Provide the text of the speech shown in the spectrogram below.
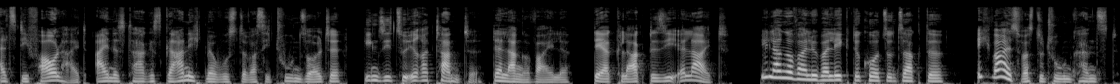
Als die Faulheit eines Tages gar nicht mehr wusste, was sie tun sollte, ging sie zu ihrer Tante, der Langeweile. Der klagte sie ihr Leid. Die Langeweile überlegte kurz und sagte Ich weiß, was du tun kannst.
